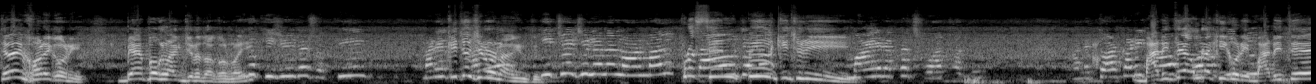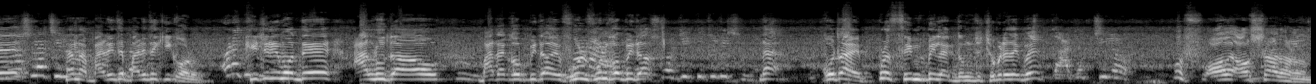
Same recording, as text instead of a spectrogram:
যেন আমি ঘরে করি। ব্যাপক লাগছিল তখন ভাই। খিচুড়িটা সত্যি মানে কিছুই ছিল না কিন্তু। কিছুই ছিল না নর্মাল পুরো সিম্পল খিচুড়ি। মায়ের একটা ছোঁয়া থাকে। মানে বাড়িতে আমরা কি করি? বাড়িতে না না বাড়িতে বাড়িতে কি করো? খিচুড়ির মধ্যে আলু দাও বাঁধাকপি দাও ফুল ফুলকপি দাও। না কোথায়? পুরো সিম্পল একদম। ছবিটা দেখবে? ছিল। অসাধারণ।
